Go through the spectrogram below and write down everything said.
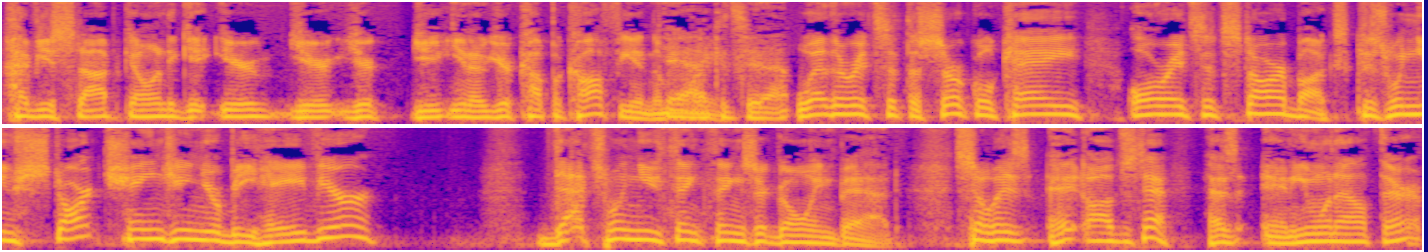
Have you stopped going to get your your your you, you know your cup of coffee in the morning? Yeah, I can see that. Whether it's at the Circle K or it's at Starbucks, because when you start changing your behavior, that's when you think things are going bad. So, has hey, I'll just ask: Has anyone out there,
